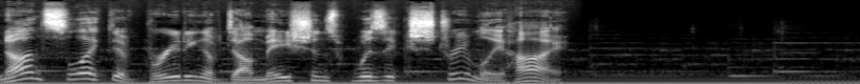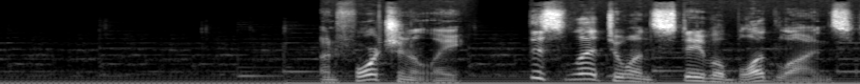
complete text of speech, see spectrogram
non selective breeding of Dalmatians was extremely high. Unfortunately, this led to unstable bloodlines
